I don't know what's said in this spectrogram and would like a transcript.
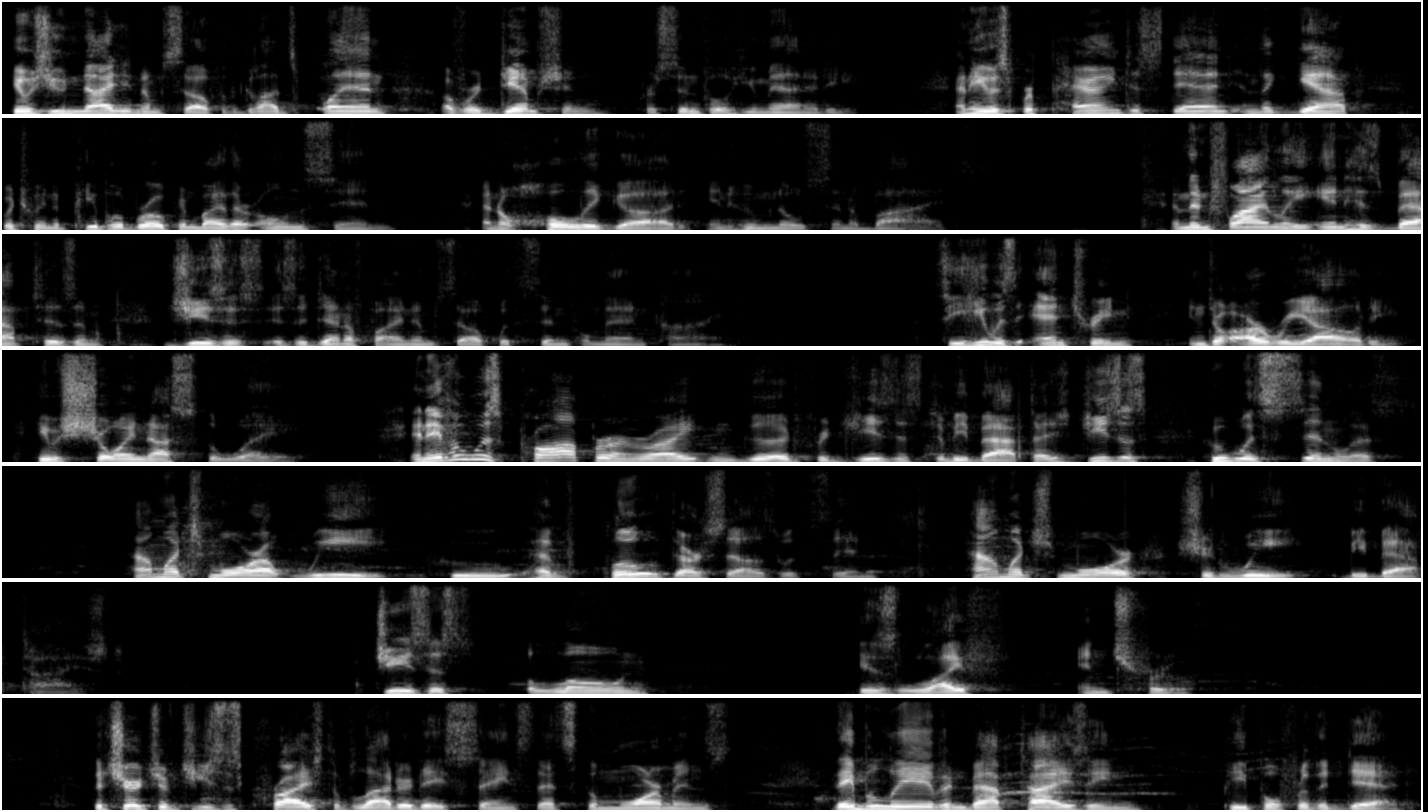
He was uniting himself with God's plan of redemption for sinful humanity and he was preparing to stand in the gap between a people broken by their own sin and a holy God in whom no sin abides. And then finally, in his baptism, Jesus is identifying himself with sinful mankind. See, he was entering into our reality, he was showing us the way. And if it was proper and right and good for Jesus to be baptized, Jesus who was sinless, how much more are we who have clothed ourselves with sin how much more should we be baptized? Jesus alone is life and truth. The Church of Jesus Christ of Latter day Saints, that's the Mormons, they believe in baptizing people for the dead.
